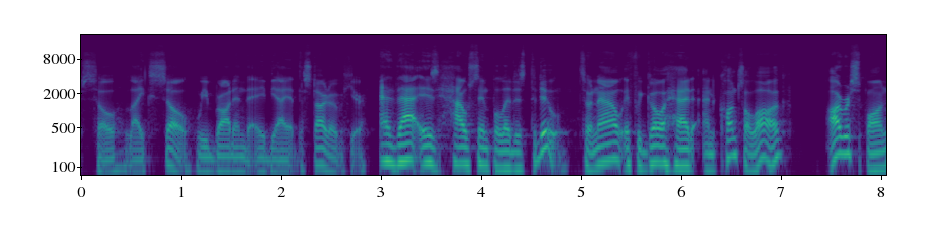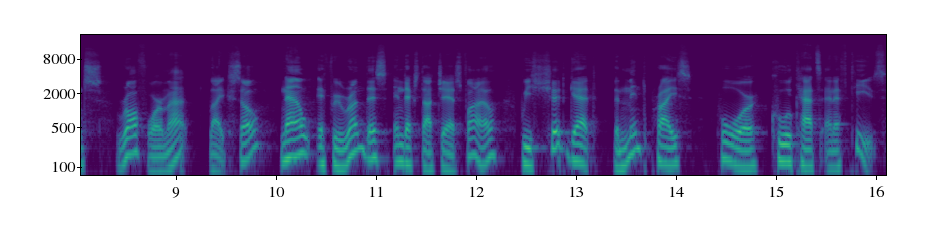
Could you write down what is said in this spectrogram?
So like so, we brought in the ABI at the start over here. And that is how simple it is to do. So now if we go ahead and console log our response raw format like so. Now, if we run this index.js file, we should get the mint price for Cool Cats NFTs.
